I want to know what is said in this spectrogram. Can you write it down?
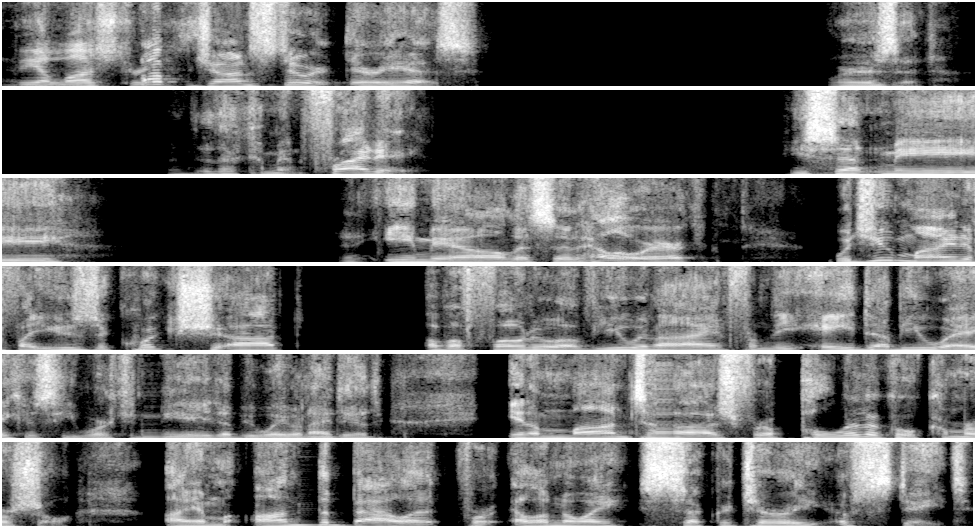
The illustrious. Oh, John Stewart. There he is. Where is it? When did that come in? Friday. He sent me an email that said, Hello, Eric. Would you mind if I used a quick shot of a photo of you and I from the AWA, because he worked in the AWA when I did, in a montage for a political commercial? I am on the ballot for Illinois Secretary of State.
